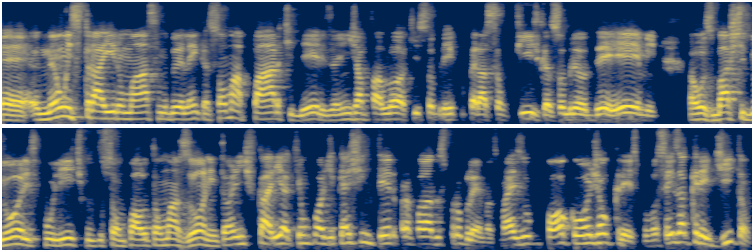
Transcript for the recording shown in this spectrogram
é, não extrair o máximo do elenco, é só uma parte deles. A gente já falou aqui sobre recuperação física, sobre o DM, os bastidores políticos do São Paulo estão uma zona, então a gente ficaria aqui um podcast inteiro para falar dos problemas, mas o foco hoje é o Crespo. Vocês acreditam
